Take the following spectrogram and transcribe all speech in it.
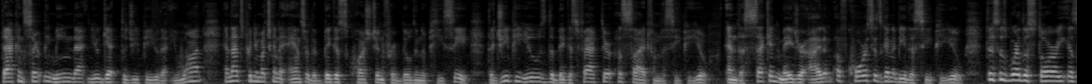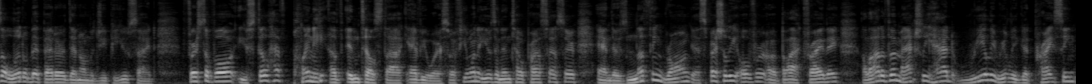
That can certainly mean that you get the GPU that you want, and that's pretty much going to answer the biggest question for building a PC. The GPU is the biggest factor aside from the CPU. And the second major item, of course, is going to be the CPU. This is where the story is a little bit better than on the GPU side. First of all, you still have plenty of Intel stock everywhere. So if you want to use an Intel processor and there's nothing wrong, especially over a Black Friday, a lot of them actually had really, really good pricing.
